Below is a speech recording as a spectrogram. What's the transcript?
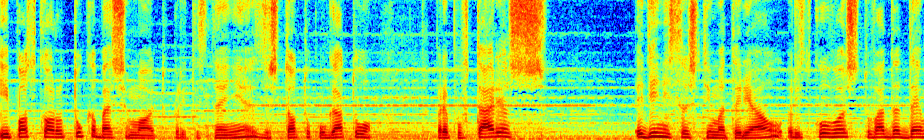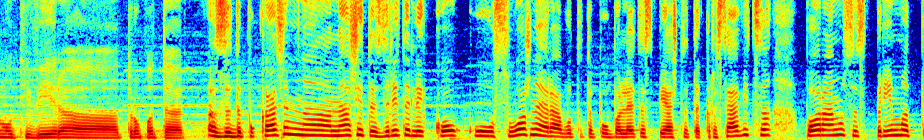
И по-скоро тук беше моето притеснение, защото когато преповтаряш един и същи материал, рискуваш това да демотивира трупата. За да покажем на нашите зрители колко сложна е работата по балета Спящата красавица, по-рано с примат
